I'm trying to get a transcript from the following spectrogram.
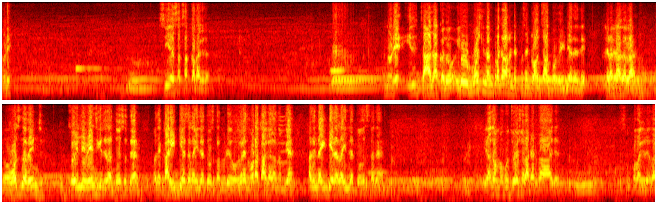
ನೋಡಿ. ಸೀರಿಯಸ್ ಆಗಿ ಸಕ್ಕದಾಗಿದೆ. ನೋಡಿ, ಇಲ್ಲಿ ಚಾರ್ಜ್ ಹಾಕೋದು. ಇದು ಮೋಸ್ಟ್ಲಿ ನನ್ನ ಪ್ರಕಾರ ಹಂಡ್ರೆಡ್ ಪರ್ಸೆಂಟ್ ಲಾಂಚ್ ಆಗ್ಬೋದು ಇಂಡಿಯಾದಲ್ಲಿ ಹೇಳಕ್ಕಾಗಲ್ಲ. ವಾಟ್ಸ್ ದ ರೇಂಜ್ ಸೊ ಇಲ್ಲಿ ರೇಂಜ್ ಗಿಂಜ್ ತೋರಿಸುತ್ತೆ. ಮತ್ತೆ ಕಾರ್ ಇಂಡಿಯಾಸ್ ಎಲ್ಲ ಇಲ್ಲೇ ತೋರಿಸ್ತಾರೆ ನೋಡಿ. ಹೊರಗಡೆ ನೋಡೋಕ್ಕಾಗಲ್ಲ ನಮಗೆ. ಅದರಿಂದ ಇಂಡಿಯನ್ ಎಲ್ಲ ಇಲ್ಲೇ ತೋರಿಸ್ತಾರೆ. ನೋಡಿ, ಯಾವುದೋ ಮಗು ಜೋಶಲ್ಲಿ ಆಟ ಆಡ್ತಾ ಇದೆ. ಸೂಪರ್ ಆಗಿದೆ ಅಲ್ಲ?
